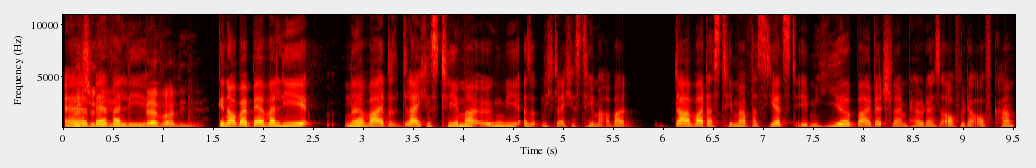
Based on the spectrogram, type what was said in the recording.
Äh. Beverly. Beverly. Genau, bei Beverly ne, war das gleiches Thema irgendwie, also nicht gleiches Thema, aber da war das Thema, was jetzt eben hier bei Bachelor in Paradise auch wieder aufkam.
